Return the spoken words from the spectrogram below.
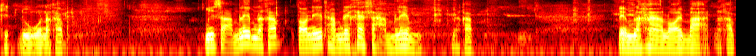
คิดดูนะครับ มีสามเล่มนะครับ ตอนนี้ทำได้แค่สามเล่มนะครับ เล่มละห้าร้อยบาทนะครับ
